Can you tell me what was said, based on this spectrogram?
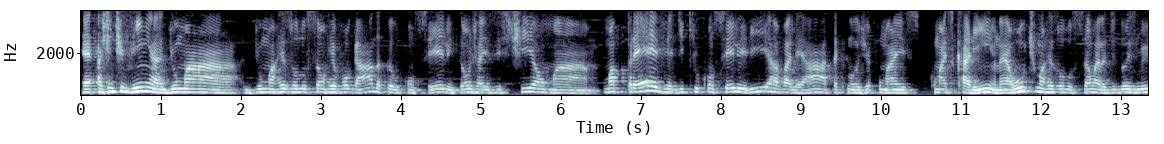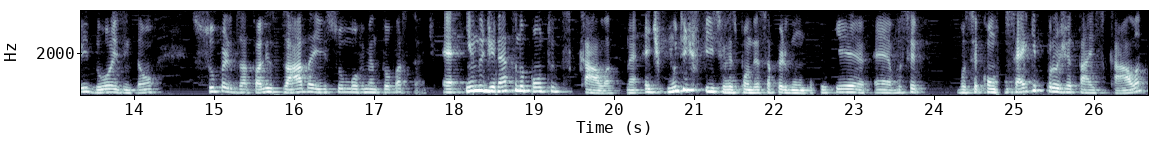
É, a gente vinha de uma, de uma resolução revogada pelo Conselho, então já existia uma, uma prévia de que o Conselho iria avaliar a tecnologia com mais, com mais carinho, né? A última resolução era de 2002, então super desatualizada e isso movimentou bastante. É, indo direto no ponto de escala, né? É muito difícil responder essa pergunta, porque é, você você consegue projetar a escala,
